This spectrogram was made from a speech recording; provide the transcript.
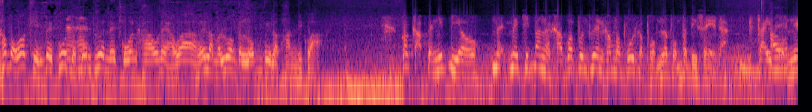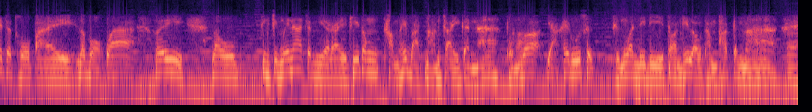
เขาบอกว่าขิงไปพูดกับนะฮะเพื่อนๆในกวนเขาเนี่ยว่าเฮ้ยเรามาร่วมกันล้มพิรพันธ์ดีกว่า ก็กลับกันนิดเดียว ไม่ไม่คิดบ้างอะครับ ว่าเพื่อนๆเขามาพูดกับผม แล้วผมปฏิเสธอะใจผมเนี่ยจะโทรไปแล้วบอกว่า เฮ้ยเรา จริง ๆ ไม่น่าจะมีอะไรที่ต้องทำให้บาดหมางใจกันนะ ผมก็อยากให้รู้สึกถึงวันดีๆ ตอนที่เราทำพักกันมาอ่า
